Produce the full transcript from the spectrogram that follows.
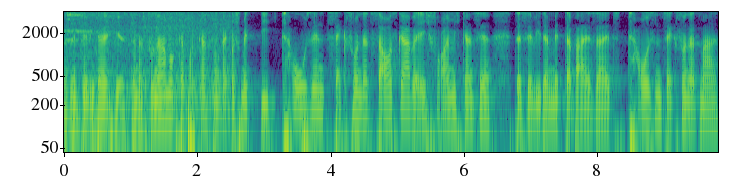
da sind wir wieder. Hier ist der Nachtzug nach Hamburg, der Podcast von Reiko Schmidt, die 1600. Ausgabe. Ich freue mich ganz sehr, dass ihr wieder mit dabei seid. 1600 Mal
